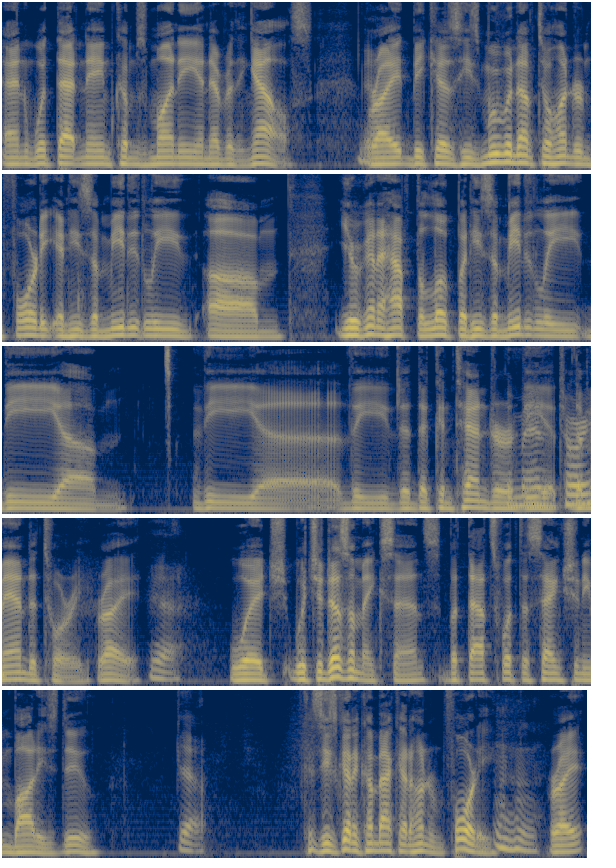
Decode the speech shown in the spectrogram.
and with that name comes money and everything else, right? Because he's moving up to 140, and he's immediately, um, you're going to have to look, but he's immediately the. Um, the, uh, the the the contender, The the mandatory? the mandatory, right? Yeah, Which which it doesn't make sense, but that's what the sanctioning bodies do yeah. Because he's going to come back at 140, Mm-hmm. right?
